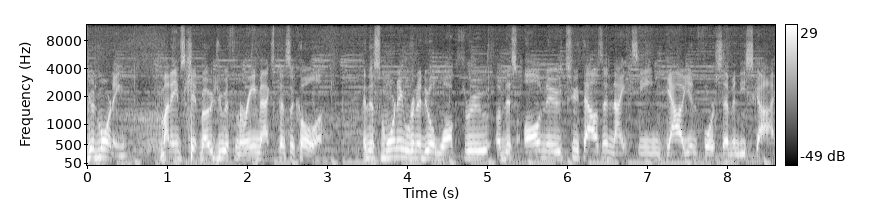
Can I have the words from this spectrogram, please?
Good morning. My name's Kit Boju with MarineMax Pensacola. And this morning we're going to do a walkthrough of this all new 2019 Galeon 470 Sky.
